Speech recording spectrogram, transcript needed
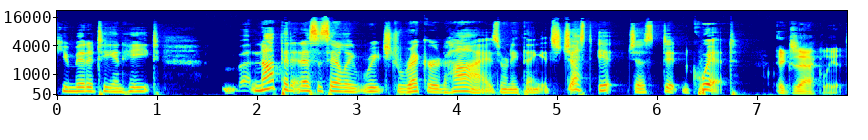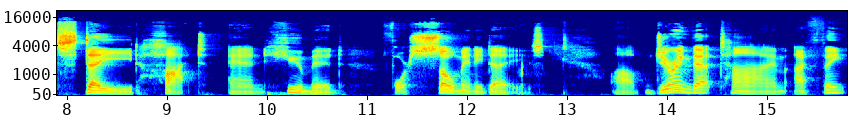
humidity and heat. Not that it necessarily reached record highs or anything. It's just it just didn't quit. Exactly. It stayed hot and humid for so many days. Uh, during that time, I think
